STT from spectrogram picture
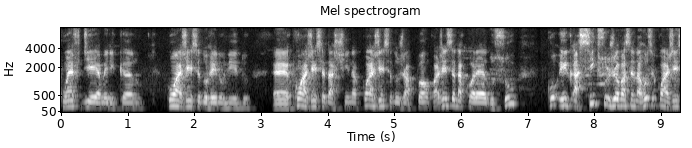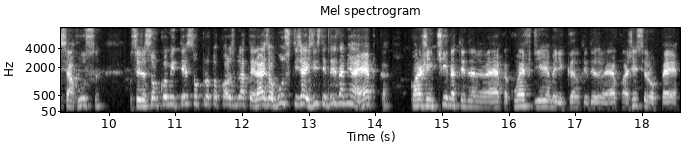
com o FDA americano, com a agência do Reino Unido, é, com a agência da China, com a agência do Japão, com a agência da Coreia do Sul, com, e assim que surgiu a vacina da Rússia, com a agência russa. Ou seja, são comitês, são protocolos bilaterais, alguns que já existem desde a minha época. Com a Argentina tem desde a minha época, com o FDA americano tem desde a minha época, com a agência europeia.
